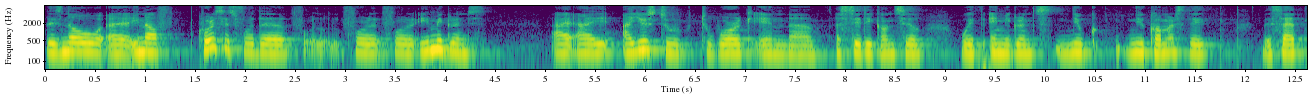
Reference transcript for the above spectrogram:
there's no uh, enough courses for, the, for, for, for immigrants. I, I, I, used to, to work in uh, a city council with immigrants, new, newcomers, they, they said,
